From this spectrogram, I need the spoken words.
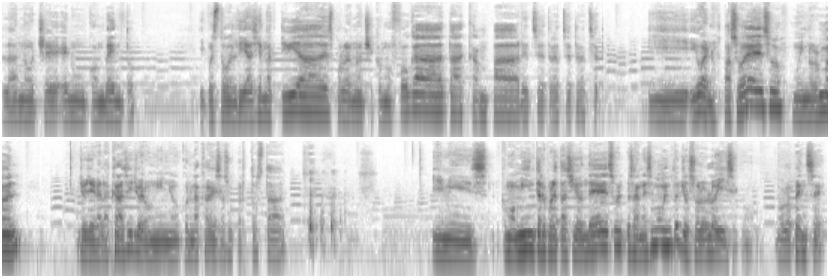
la noche en un convento. Y pues todo el día haciendo actividades, por la noche como fogata, acampar, etcétera, etcétera, etcétera. Y, y bueno, pasó eso, muy normal. Yo llegué a la casa y yo era un niño con la cabeza súper tostada. Y mis, como mi interpretación de eso, o sea, en ese momento yo solo lo hice, como no lo pensé.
